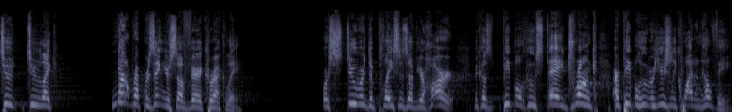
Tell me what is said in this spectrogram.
to, to like not represent yourself very correctly or steward the places of your heart because people who stay drunk are people who are usually quite unhealthy.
